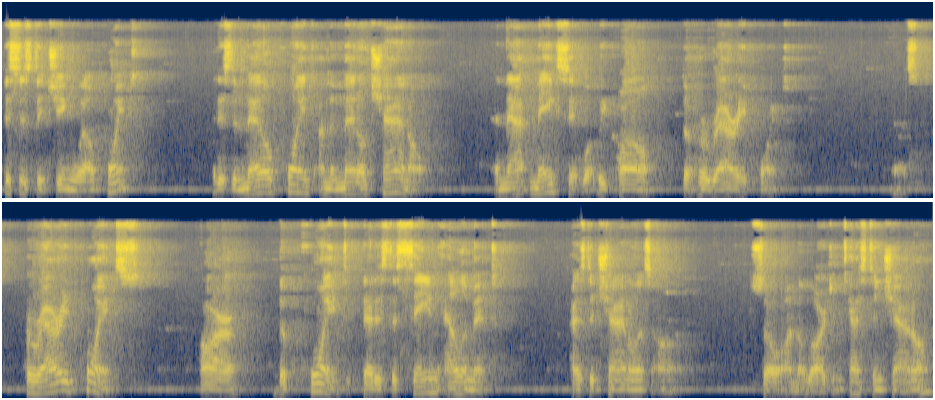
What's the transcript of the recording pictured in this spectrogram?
This is the Jingwell point. It is the metal point on the metal channel, and that makes it what we call the horary point. Yes. Horary points are the point that is the same element as the channel it's on. So on the large intestine channel,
